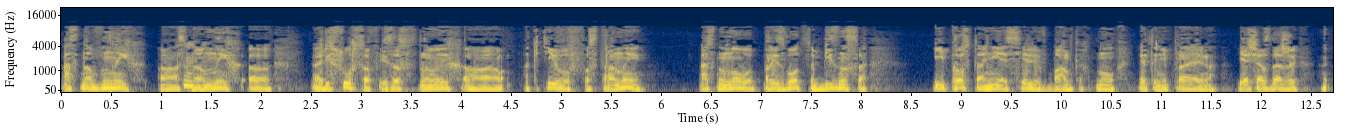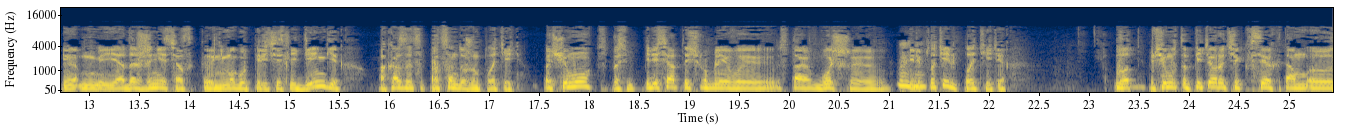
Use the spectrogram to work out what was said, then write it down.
основных, основных uh ресурсов, из основных а, активов страны, основного производства бизнеса, и просто они осели в банках. Ну, это неправильно. Я сейчас даже, я даже жене сейчас не могу перечислить деньги, оказывается, процент должен платить. Почему? Спросим, 50 тысяч рублей вы больше переплатили, платите. Вот почему-то пятерочек всех там э,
